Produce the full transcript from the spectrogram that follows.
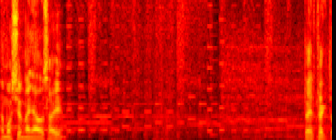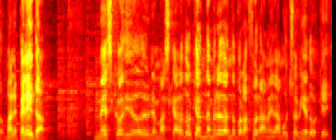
Hemos sido engañados ahí. Perfecto, vale, peleita. Me he escondido de un enmascarado que anda dando por la zona. Me da mucho miedo, que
